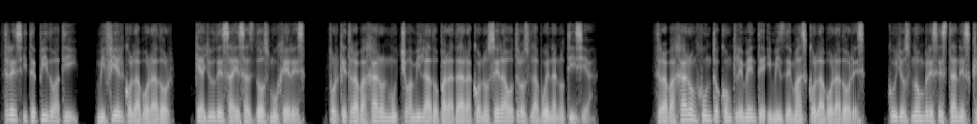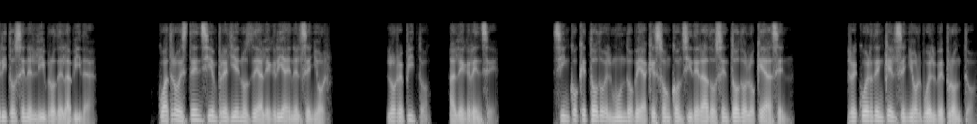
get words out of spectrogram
3. Y te pido a ti, mi fiel colaborador, que ayudes a esas dos mujeres, porque trabajaron mucho a mi lado para dar a conocer a otros la buena noticia. Trabajaron junto con Clemente y mis demás colaboradores, cuyos nombres están escritos en el libro de la vida. 4. Estén siempre llenos de alegría en el Señor. Lo repito, alégrense. 5. Que todo el mundo vea que son considerados en todo lo que hacen. Recuerden que el Señor vuelve pronto.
